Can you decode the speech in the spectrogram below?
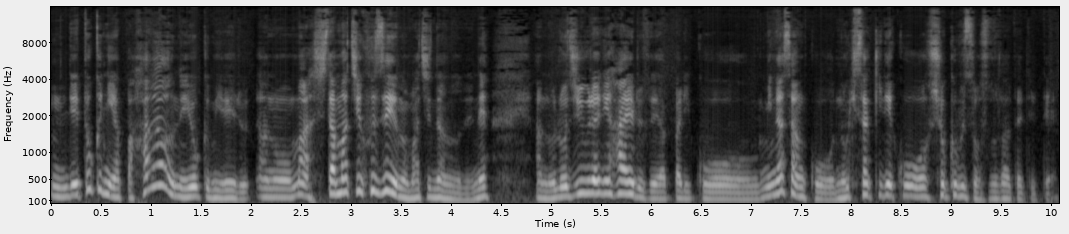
うんで、特にやっぱ花をね、よく見れる。あの、まあ、下町風情の町なのでね、あの、路地裏に入るとやっぱりこう、皆さんこう、軒先でこう、植物を育ててて、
